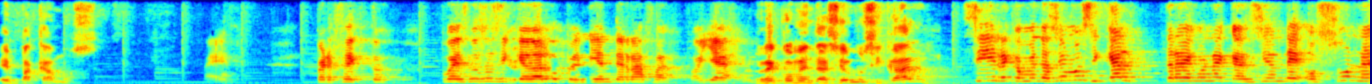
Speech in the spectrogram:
empacamos. Bueno, perfecto. Pues no sé si quedó algo pendiente, Rafa, o ya. ¿Recomendación musical? Sí, recomendación musical. Traigo una canción de Osuna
